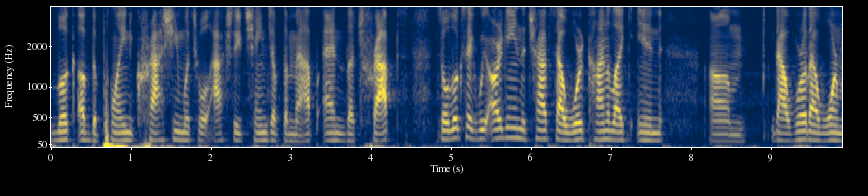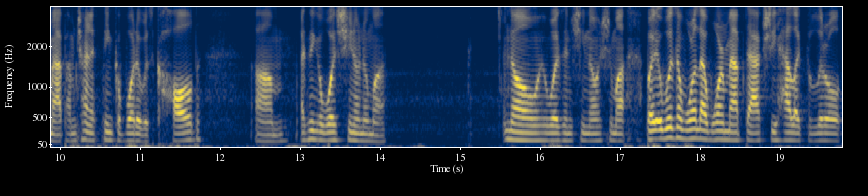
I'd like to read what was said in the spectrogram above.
look of the plane crashing, which will actually change up the map and the traps. So it looks like we are getting the traps that were kind of like in um, that World at War map. I'm trying to think of what it was called. Um, I think it was Shi No Numa. No, it wasn't Shinoshima, but it was a World at War map that actually had like the little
